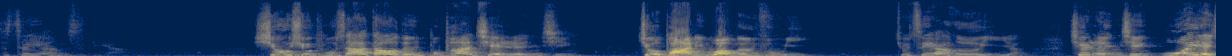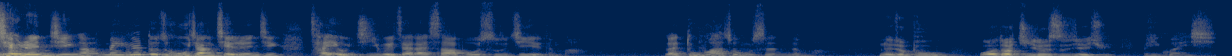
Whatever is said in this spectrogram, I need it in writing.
是这样子的呀。修学菩萨道的人不怕欠人情，就怕你忘恩负义，就这样而已啊。欠人情，我也欠人情啊。每个人都是互相欠人情，才有机会再来娑婆世界的嘛，来度化众生的嘛。那就不，我要到极乐世界去，没关系，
